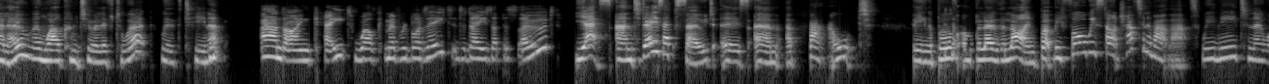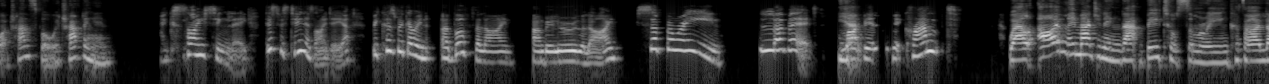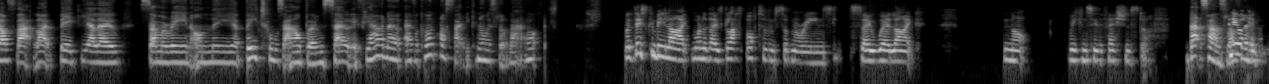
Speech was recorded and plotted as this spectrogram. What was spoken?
Hello and welcome to A Lift to Work with Tina. And I'm Kate. Welcome everybody to today's episode. Yes, and today's episode is um, about being above or below the line. But before we start chatting about that, we need to know what transport we're traveling in. Excitingly, this was Tina's idea because we're going above the line and below the line. Submarine. Love it. Yeah. Might be a little bit cramped. Well, I'm imagining that Beatles submarine because I love that like big yellow submarine on the uh, Beatles album. So if you haven't uh, ever come across that, you can always look that up. But this can be like one of those glass bottom submarines. So we're like not we can see the fish and stuff. That sounds lovely. Anyway,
